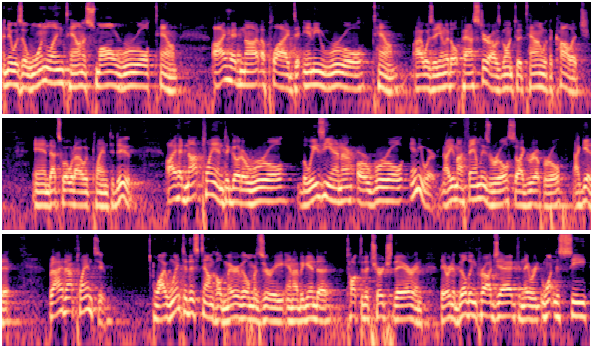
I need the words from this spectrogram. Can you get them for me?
And it was a one lane town, a small rural town. I had not applied to any rural town. I was a young adult pastor. I was going to a town with a college, and that's what I would plan to do. I had not planned to go to rural Louisiana or rural anywhere. Now, my family's rural, so I grew up rural. I get it. But I had not planned to. Well, I went to this town called Maryville, Missouri, and I began to talk to the church there, and they were in a building project, and they were wanting to see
